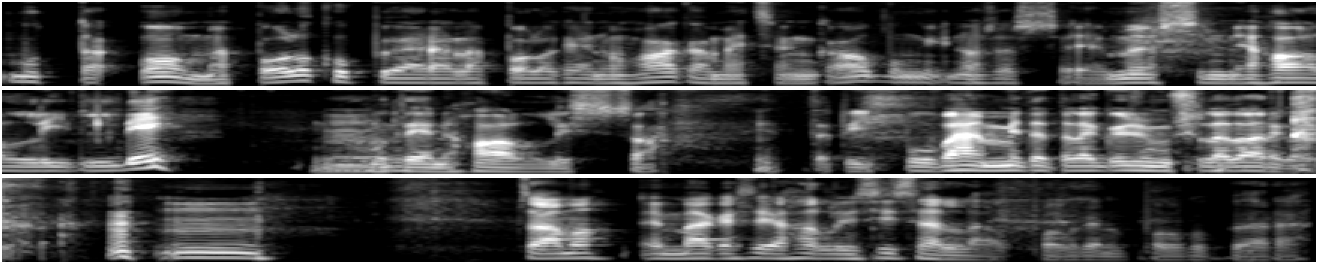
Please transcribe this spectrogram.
mutta oon mä polkupyörällä polkenut Hakametsän kaupungin osassa ja myös sinne hallille, mm. mutta en hallissa. Että riippuu vähän mitä tällä kysymyksellä tarkoitetaan. Mm. Sama, en mäkään siellä hallin sisällä ole polkenut polkupyörää.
